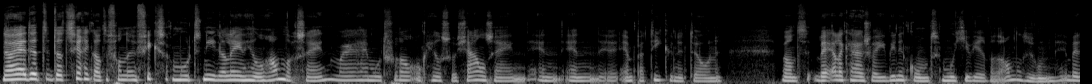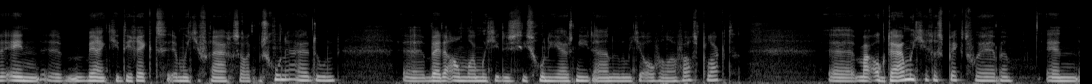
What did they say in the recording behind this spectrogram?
Nou ja, dat, dat zeg ik altijd van een fixer moet niet alleen heel handig zijn, maar hij moet vooral ook heel sociaal zijn en, en eh, empathie kunnen tonen. Want bij elk huis waar je binnenkomt moet je weer wat anders doen. Bij de een eh, merk je direct en moet je vragen, zal ik mijn schoenen uitdoen? Uh, bij de ander moet je dus die schoenen juist niet aandoen omdat je overal aan vastplakt. Maar ook daar moet je respect voor hebben. En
